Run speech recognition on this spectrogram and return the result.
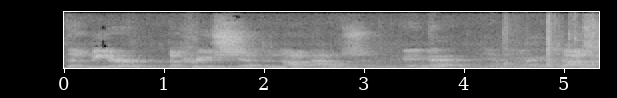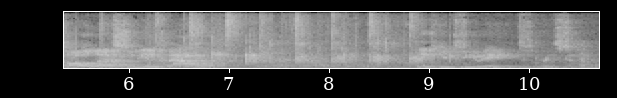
then we are a cruise ship and not a battleship. Amen. God has called us to be in battle. Thank you to you eight. Praise God.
